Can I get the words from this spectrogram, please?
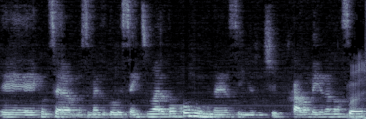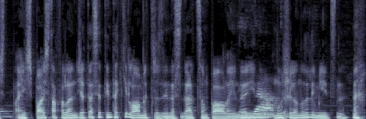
é, quando você era assim, mais adolescente, não era tão comum, né? Assim, a gente ficava meio na nossa. A gente, a gente pode estar falando de até 70 quilômetros dentro da cidade de São Paulo ainda Exato. e não, não chegando nos limites, né?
